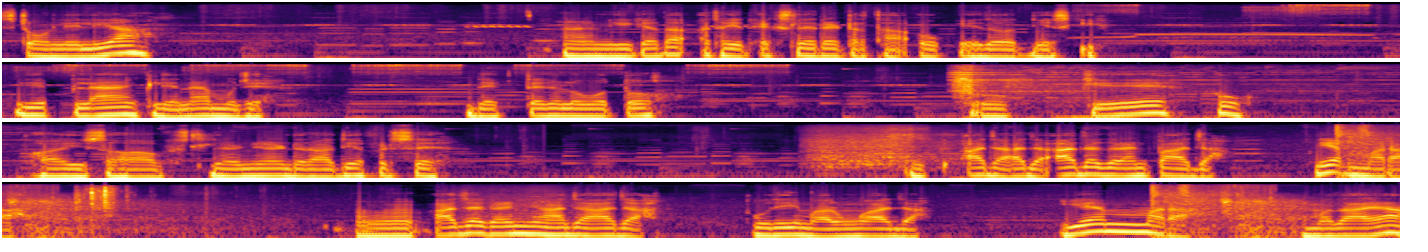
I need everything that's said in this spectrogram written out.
स्टोन ले लिया। एंड ये क्या था? अच्छा ये एक्सलेटर था। ओके ज़रूरत नहीं इसकी। ये प्लैंक लेना है मुझे। देखते चलो वो तो। ओके भाई साहब स्लेंडर डरा दिया फिर से। आजा आजा आजा ग्रैंड पा आजा। ये मरा। आजा ग्रैंड आजा आजा। तुझे ही मारूँगा, आजा। ये मरा। मज़ा आया?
